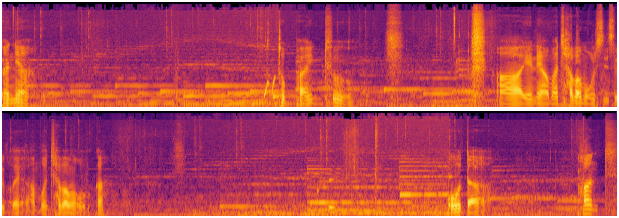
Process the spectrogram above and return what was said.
아니야. 토파이 2. 아, 얘네 아마 잡아먹을 수 있을 거예요. 한번 잡아먹어볼까? 오다. 헌트.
